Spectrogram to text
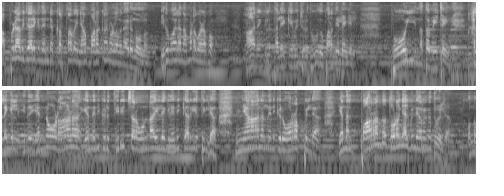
അപ്പോഴാ വിചാരിക്കുന്നത് എന്റെ കർത്താവെ ഞാൻ പറക്കാനുള്ളവനായിരുന്നു എന്ന്. ഇതുപോലെ നമ്മുടെ കുഴപ്പം. ആരെങ്കിലും തലയ്ക്ക് വെച്ചൊരു ദൂത് പറഞ്ഞില്ലെങ്കിൽ പോയി ഇന്നത്തെ മീറ്റിംഗ് അല്ലെങ്കിൽ ഇത് എന്നോടാണ് എന്ന് എനിക്കൊരു തിരിച്ചറിവ് ഉണ്ടായില്ലെങ്കിൽ എനിക്കറിയത്തില്ല. ഞാനെന്ന് എനിക്കൊരു ഉറപ്പില്ല. എന്നാൽ പറന്ന് തുടങ്ങിയാൽ പിന്നെ ഇറങ്ങത്തുമില്ല. ഒന്ന്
